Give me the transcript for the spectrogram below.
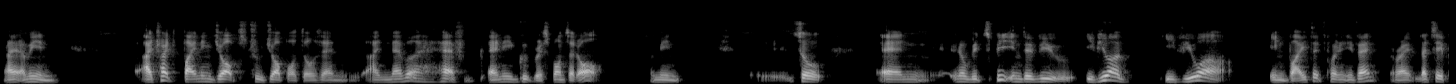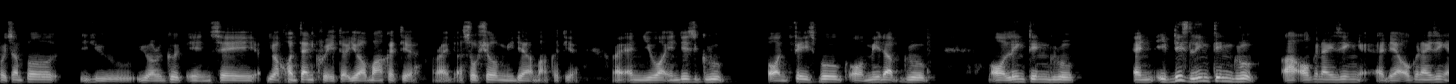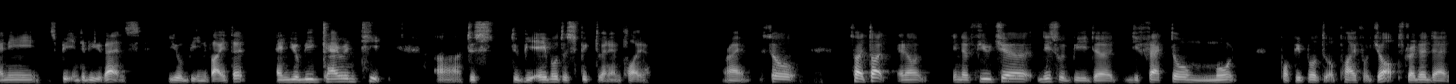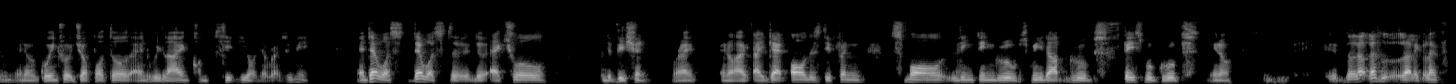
right? I mean, I tried finding jobs through job portals and I never have any good response at all. I mean, so and you know with speed interview, if you are if you are invited for an event, right? Let's say for example, you you are good in say you're a content creator, you're a marketer, right? A social media marketer, right? And you are in this group on Facebook or Meetup group or LinkedIn group, and if this LinkedIn group are organizing, uh, they are organizing any speed interview events, you'll be invited and you'll be guaranteed uh, to to be able to speak to an employer, right? So, so I thought you know in the future this would be the de facto mode for people to apply for jobs rather than you know going through a job portal and relying completely on their resume, and that was that was the the actual the vision, right? You know, I, I get all these different small LinkedIn groups, meetup groups, Facebook groups, you know, like like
